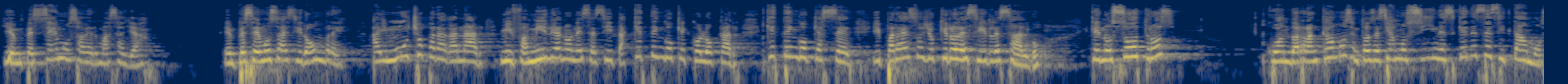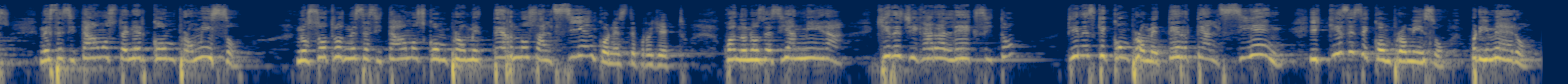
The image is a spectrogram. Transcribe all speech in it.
y empecemos a ver más allá. Empecemos a decir, hombre, hay mucho para ganar, mi familia no necesita, ¿qué tengo que colocar? ¿Qué tengo que hacer? Y para eso yo quiero decirles algo, que nosotros cuando arrancamos entonces decíamos, sí, ¿qué necesitamos? Necesitamos tener compromiso. Nosotros necesitábamos comprometernos al 100 con este proyecto. Cuando nos decían, mira, ¿quieres llegar al éxito? Tienes que comprometerte al 100. ¿Y qué es ese compromiso? Primero,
